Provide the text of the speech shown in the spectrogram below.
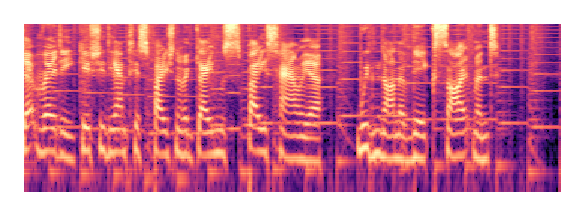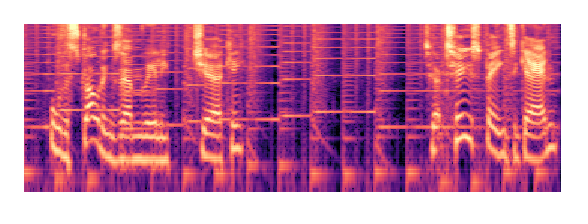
Get ready, gives you the anticipation of a game of Space Harrier with none of the excitement. All the scrolling's um, really jerky. So we've got two speeds again.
